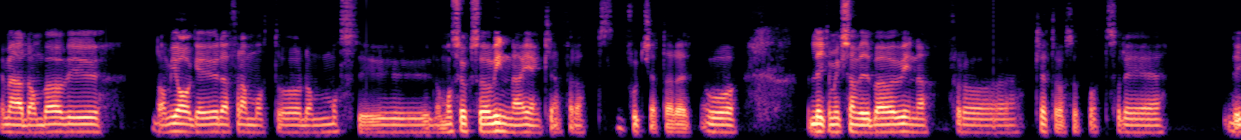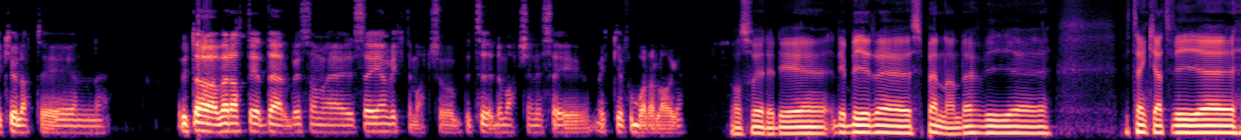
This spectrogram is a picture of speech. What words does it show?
jag menar, de behöver ju, de jagar ju där framåt och de måste ju, de måste ju också vinna egentligen för att fortsätta det. Och lika mycket som vi behöver vinna för att eh, klättra oss uppåt. Så det, det är kul att det är en, utöver att det är ett derby som är i sig en viktig match så betyder matchen i sig mycket för båda lagen. Ja, så är det. Det, det blir eh, spännande. Vi, eh, vi tänker att vi eh,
